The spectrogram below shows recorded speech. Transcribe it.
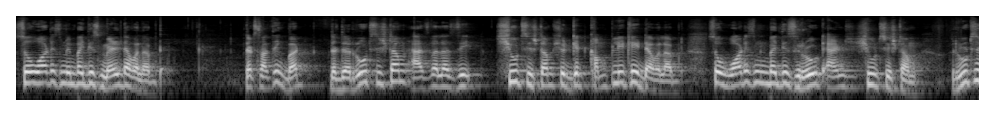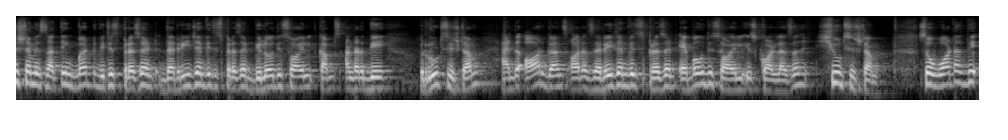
So what is meant by this well developed? That's nothing but that the root system as well as the shoot system should get completely developed. So what is meant by this root and shoot system? root system is nothing but which is present the region which is present below the soil comes under the root system and the organs or as the region which is present above the soil is called as a shoot system so what are the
